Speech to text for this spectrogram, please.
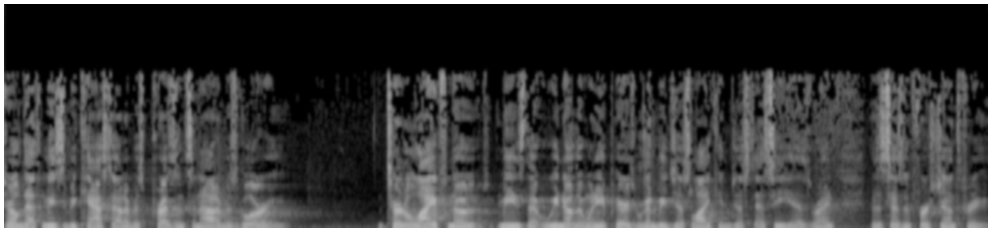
Eternal death means to be cast out of his presence and out of his glory. Eternal life knows, means that we know that when he appears, we're going to be just like him, just as he is, right? As it says in 1 John 3.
